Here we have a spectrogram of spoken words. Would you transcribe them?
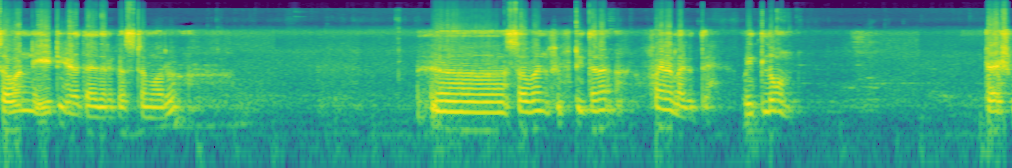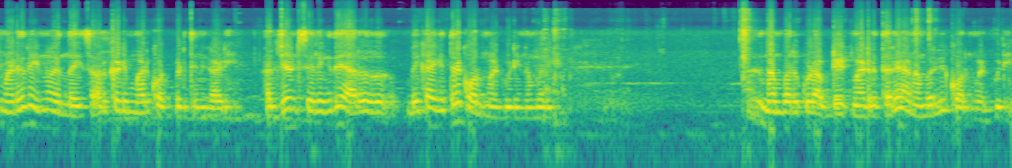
ಸೆವೆನ್ ಏಯ್ಟಿ ಹೇಳ್ತಾ ಇದ್ದಾರೆ ಕಸ್ಟಮರು ಸೆವೆನ್ ಫಿಫ್ಟಿ ತರ ಫೈನಲ್ ಆಗುತ್ತೆ ವಿತ್ ಲೋನ್ ಕ್ಯಾಶ್ ಮಾಡಿದ್ರೆ ಇನ್ನೂ ಒಂದು ಐದು ಸಾವಿರ ಕಡಿಮೆ ಮಾಡಿ ಕೊಟ್ಬಿಡ್ತೀನಿ ಗಾಡಿ. ಅರ್ಜೆಂಟ್ ಸೇಲಿಂಗ್ ಇದೆ ಯಾರು ಬೇಕಾಗಿದ್ದರೆ ಕಾಲ್ ಮಾಡಿಬಿಡಿ ನಂಬರಿಗೆ ನಂಬರ್ ಕೂಡ ಅಪ್ಡೇಟ್ ಮಾಡಿರ್ತಾರೆ, ಆ ನಂಬರ್ಗೆ ಕಾಲ್ ಮಾಡಿಬಿಡಿ.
